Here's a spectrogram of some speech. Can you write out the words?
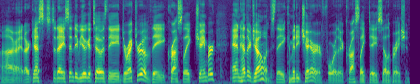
All right. Our guests today, Cindy Myogeto is the director of the Cross Lake Chamber, and Heather Jones, the committee chair for the Cross Lake Day celebration.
